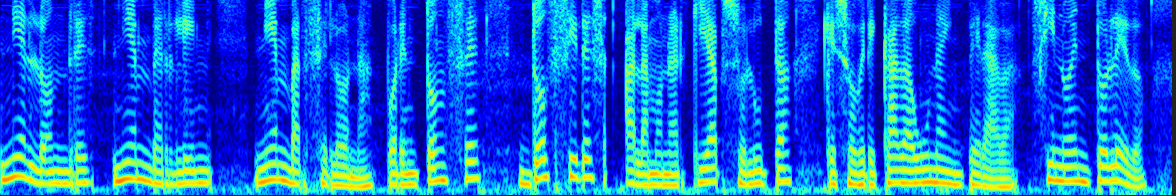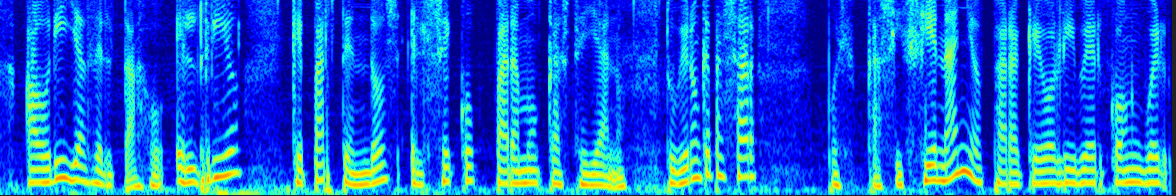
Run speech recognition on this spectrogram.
ni en Londres, ni en Berlín, ni en Barcelona, por entonces dóciles a la monarquía absoluta que sobre cada una imperaba, sino en Toledo, a orillas del Tajo, el río que parte en dos el seco páramo castellano. Tuvieron que pasar pues casi 100 años para que Oliver Cromwell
